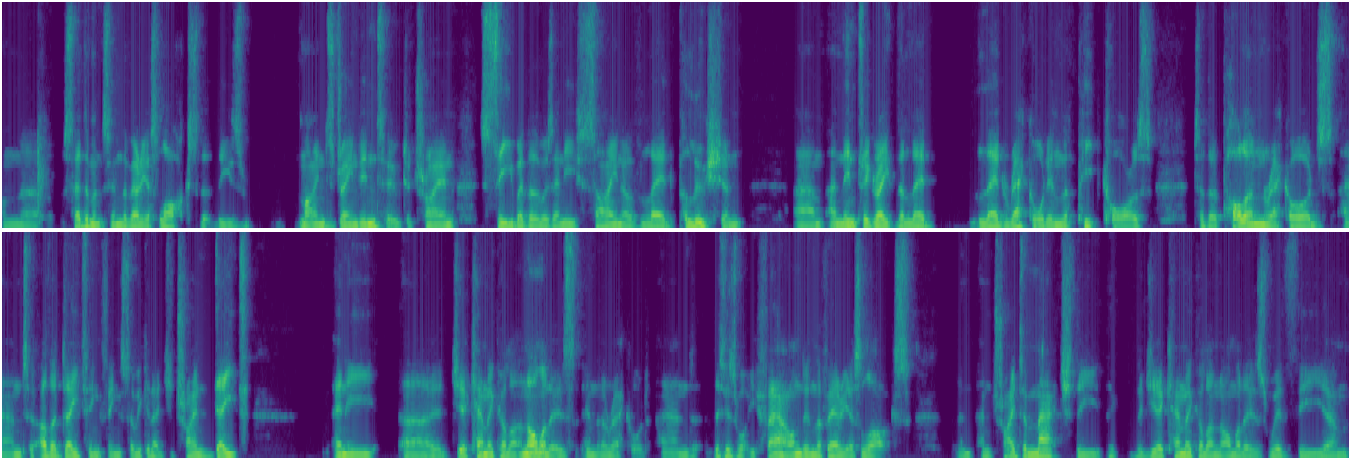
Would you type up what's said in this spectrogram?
on uh, sediments in the various lochs that these mines drained into to try and see whether there was any sign of lead pollution um, and integrate the lead lead record in the peat cores to the pollen records and to other dating things so we can actually try and date any uh, geochemical anomalies in the record and this is what he found in the various lochs and, and tried to match the, the, the geochemical anomalies with the um,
